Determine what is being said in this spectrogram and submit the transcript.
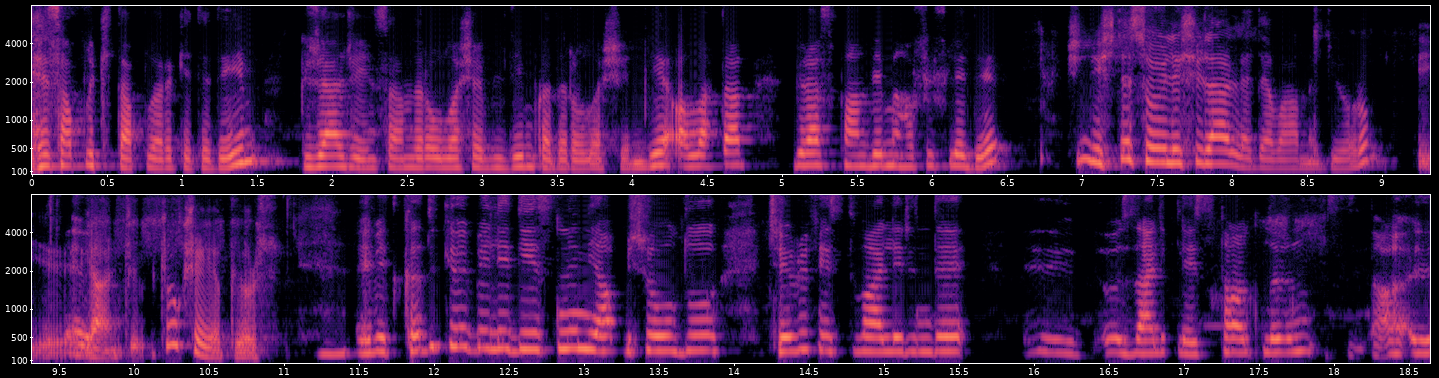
hesaplı kitapla hareket edeyim. Güzelce insanlara ulaşabildiğim kadar ulaşayım diye. Allah'tan biraz pandemi hafifledi. Şimdi işte söyleşilerle devam ediyorum. Ee, evet. Yani çok şey yapıyoruz. Evet Kadıköy Belediyesi'nin yapmış olduğu çevre festivallerinde özellikle standların e,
